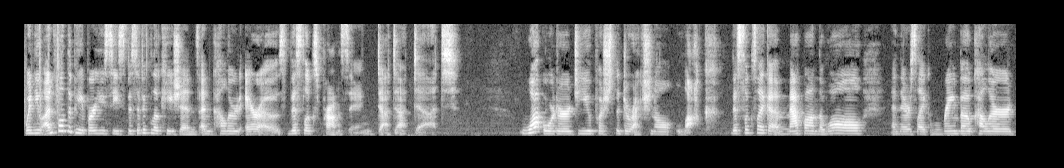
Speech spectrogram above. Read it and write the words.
When you unfold the paper, you see specific locations and colored arrows. This looks promising. Dot, dot, dot. What order do you push the directional lock? this looks like a map on the wall, and there's like rainbow colored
